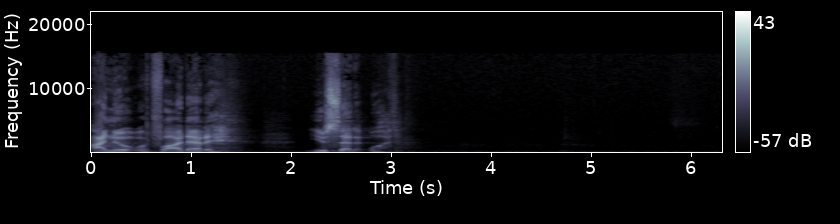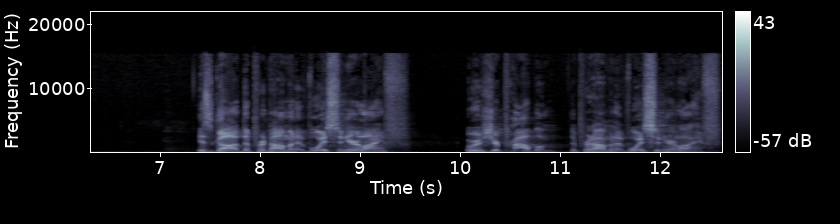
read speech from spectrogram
I knew it would fly, Daddy. You said it would. Is God the predominant voice in your life? Or is your problem the predominant voice in your life?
